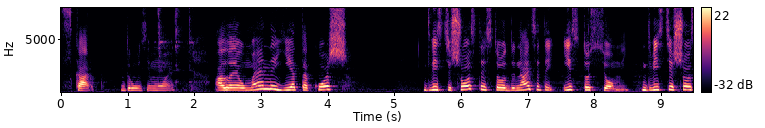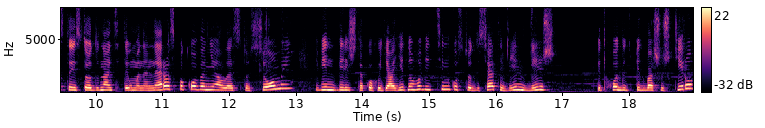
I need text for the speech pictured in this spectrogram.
скарб, друзі мої. Але у мене є також 206, 111 і 107. 206 і 111 у мене не розпаковані, але 107 він більш такого ягідного відтінку, 110 він більш підходить під вашу шкіру.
